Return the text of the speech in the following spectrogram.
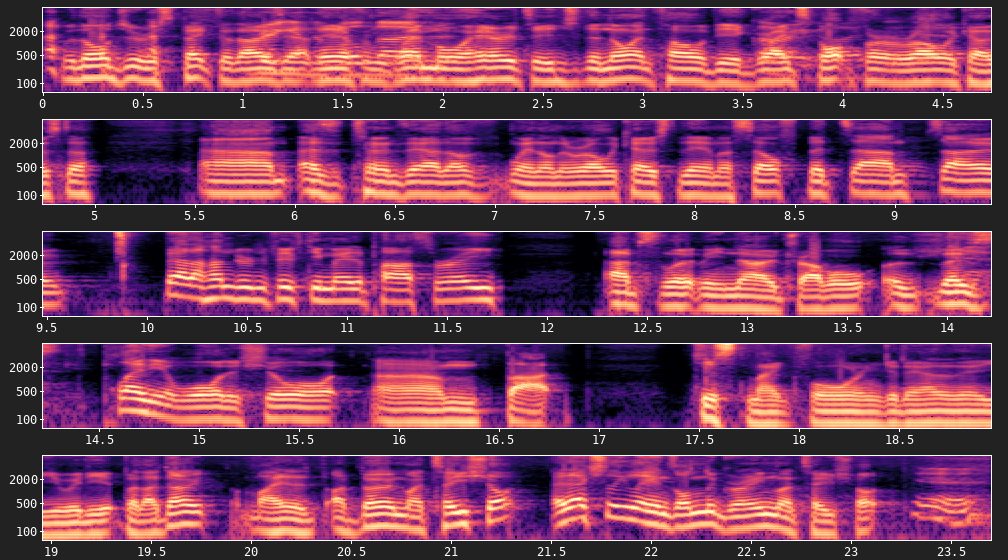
with all due respect to those out the there from. Glenmore Heritage, the ninth hole would be a great Sorry, spot guys, for a roller coaster. Um, as it turns out, I've went on a roller coaster there myself. But um, so about 150 metre par three, absolutely no trouble. Uh, there's plenty of water short, um, but just make four and get out of there, you idiot. But I don't. My, I burn my tee shot. It actually lands on the green. My tee shot. Yeah.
